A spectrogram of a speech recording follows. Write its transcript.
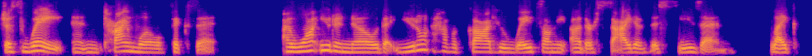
just wait and time will fix it. I want you to know that you don't have a God who waits on the other side of this season like,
